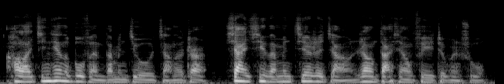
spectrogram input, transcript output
好了，今天的部分咱们就讲到这儿，下一期咱们接着讲《让大象飞》这本书。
